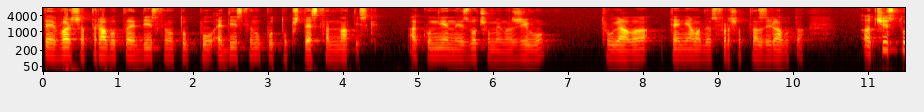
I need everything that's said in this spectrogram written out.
те вършат работа единственото по, единствено под обществен натиск. Ако ние не излъчваме на живо, тогава те няма да свършат тази работа. А чисто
